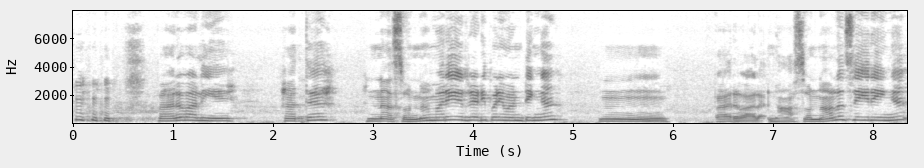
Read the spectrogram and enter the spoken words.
பரவாயில்லையே. அத்தை நான் சொன்ன மாதிரி ரெடி பண்ணி வந்துட்டீங்க. ம் பரவாயில்ல. நான் சொன்னாலும் செய்கிறீங்க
